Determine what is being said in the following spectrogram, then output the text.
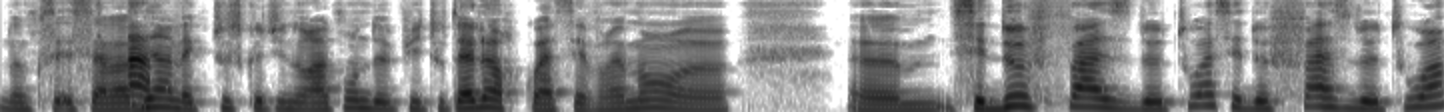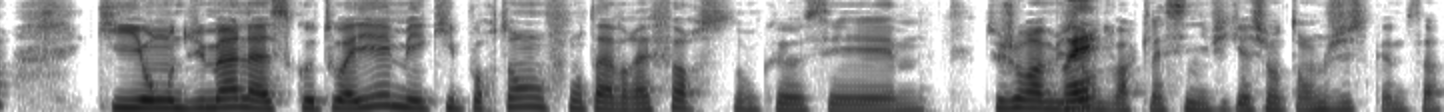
Donc, ça va ah! bien avec tout ce que tu nous racontes depuis tout à l'heure, quoi. C'est vraiment ces deux phases de toi, ces deux faces de toi qui ont du mal à se côtoyer, mais qui pourtant font ta vraie force. Donc c'est toujours amusant de voir que la signification tombe juste comme ça.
